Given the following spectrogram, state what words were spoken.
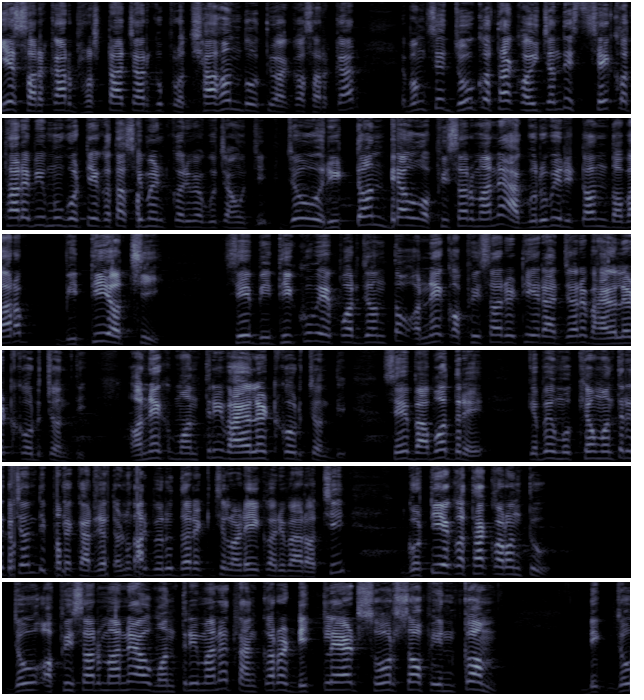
ଇଏ ସରକାର ଭ୍ରଷ୍ଟାଚାରକୁ ପ୍ରୋତ୍ସାହନ ଦେଉଥିବା ଏକ ସରକାର ଏବଂ ସେ ଯେଉଁ କଥା କହିଛନ୍ତି ସେ କଥାରେ ବି ମୁଁ ଗୋଟିଏ କଥା ସବମେଣ୍ଟ କରିବାକୁ ଚାହୁଁଛି ଯେଉଁ ରିଟର୍ଣ୍ଣ ଦିଆ ଅଫିସରମାନେ ଆଗରୁ ବି ରିଟର୍ଣ୍ଣ ଦେବାର ବିଧି ଅଛି ସେ ବିଧିକୁ ଏପର୍ଯ୍ୟନ୍ତ ଅନେକ ଅଫିସର ଏଠି ଏ ରାଜ୍ୟରେ ଭାୟୋଲେଟ୍ କରୁଛନ୍ତି ଅନେକ ମନ୍ତ୍ରୀ ଭାୟୋଲେଟ୍ କରୁଛନ୍ତି ସେ ବାବଦରେ କେବେ ମୁଖ୍ୟମନ୍ତ୍ରୀ ଅଛନ୍ତି କାର୍ଯ୍ୟ ତେଣୁ ତାର ବିରୁଦ୍ଧରେ କିଛି ଲଢ଼େଇ କରିବାର ଅଛି ଗୋଟିଏ କଥା କରନ୍ତୁ ଯେଉଁ ଅଫିସରମାନେ ଆଉ ମନ୍ତ୍ରୀମାନେ ତାଙ୍କର ଡିକ୍ଲେୟାର୍ଡ଼ ସୋର୍ସ ଅଫ୍ ଇନକମ୍ ଯେଉଁ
